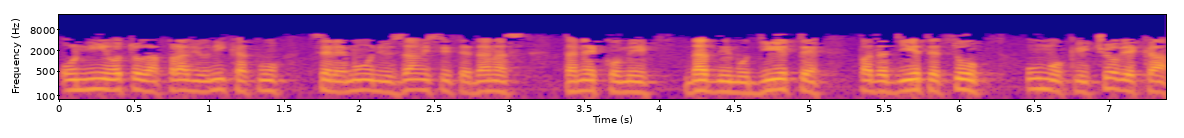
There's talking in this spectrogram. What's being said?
on nije od toga pravio nikakvu ceremoniju. Zamislite danas da nekome dadnemo dijete, pa da dijete tu umokri čovjeka,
